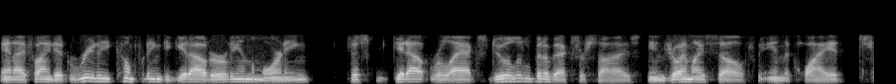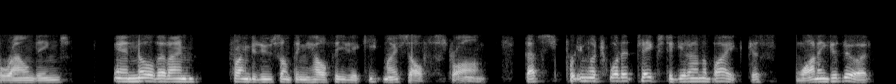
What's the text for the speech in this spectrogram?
and I find it really comforting to get out early in the morning, just get out, relax, do a little bit of exercise, enjoy myself in the quiet surroundings, and know that I'm trying to do something healthy to keep myself strong. That's pretty much what it takes to get on a bike, just wanting to do it.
